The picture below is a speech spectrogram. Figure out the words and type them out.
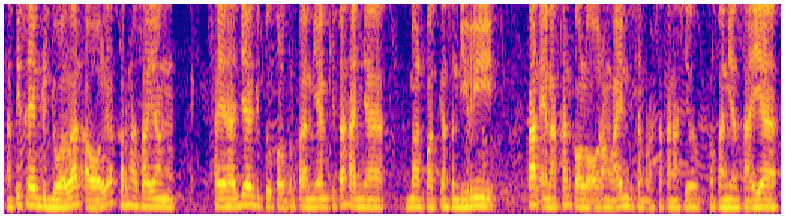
Nanti saya berjualan awalnya karena sayang saya aja gitu. Kalau pertanian kita hanya dimanfaatkan sendiri. Kan enakan kalau orang lain bisa merasakan hasil pertanian saya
